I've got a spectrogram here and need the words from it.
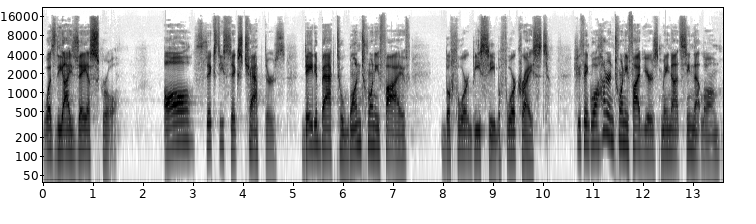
was the Isaiah scroll. All 66 chapters dated back to 125 before BC, before Christ. If you think, well, 125 years may not seem that long,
